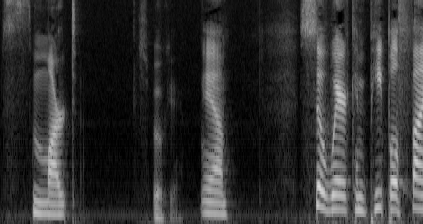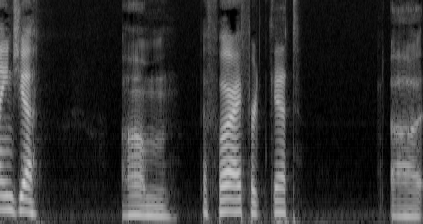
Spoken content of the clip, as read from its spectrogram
smart? Spooky. Yeah. So where can people find you? Um, Before I forget. uh,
